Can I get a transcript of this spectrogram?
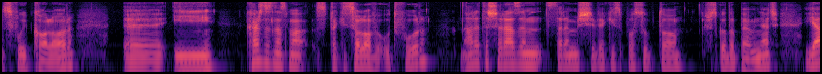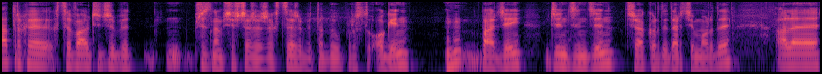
swój kolor y, i każdy z nas ma taki solowy utwór, no ale też razem staramy się w jakiś sposób to wszystko dopełniać. Ja trochę chcę walczyć, żeby, przyznam się szczerze, że chcę, żeby to był po prostu ogień, Mhm. bardziej, dżin, dżin, dżin, trzy akordy darcie mordy, ale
